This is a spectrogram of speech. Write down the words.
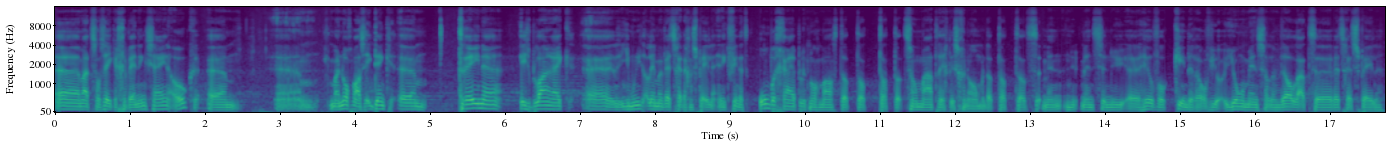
Maar het zal zeker gewenning zijn ook. Ehm, ehm, maar nogmaals, ik denk ehm, trainen is belangrijk. Eh, je moet niet alleen maar wedstrijden gaan spelen. En ik vind het onbegrijpelijk nogmaals dat, dat, dat, dat zo'n maatregel is genomen. Dat, dat, dat men, nu, mensen nu eh, heel veel kinderen of jo- jonge mensen dan wel laten eh, wedstrijd spelen.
